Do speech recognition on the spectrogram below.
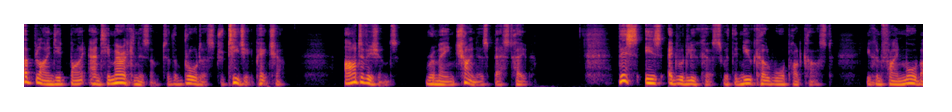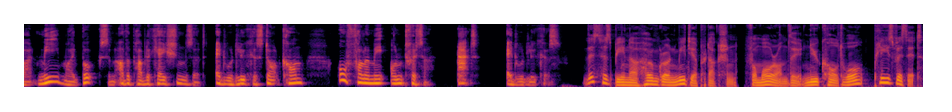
are blinded by anti Americanism to the broader strategic picture. Our divisions remain China's best hope. This is Edward Lucas with the New Cold War podcast. You can find more about me, my books, and other publications at edwardlucas.com or follow me on Twitter at edwardlucas. This has been a homegrown media production. For more on the new Cold War, please visit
